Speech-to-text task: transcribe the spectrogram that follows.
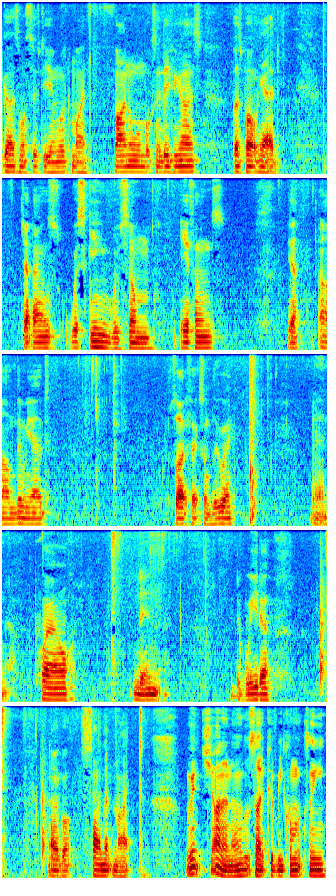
guys, Moss50 and welcome to my final unboxing day for you guys. First part we had Jack Daniels whiskey with some earphones. Yeah. Um, then we had side effects on Blu-ray. Then Prowl. Then the Weeder. Now I've got Silent Night. Which, I don't know, looks like it could be comically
